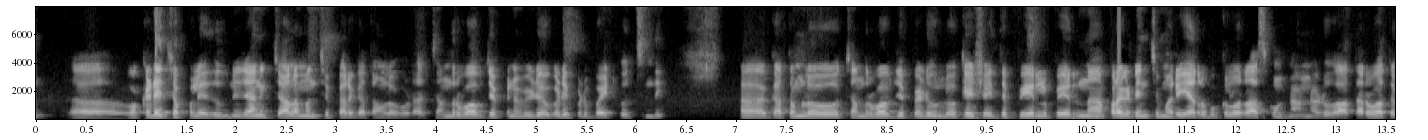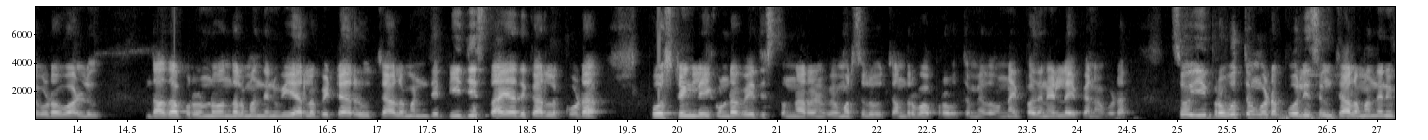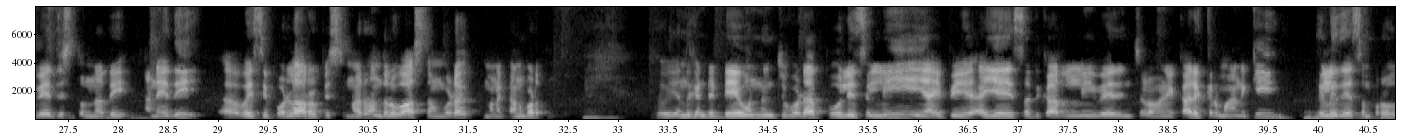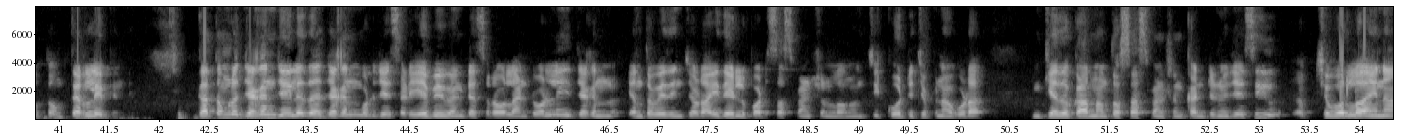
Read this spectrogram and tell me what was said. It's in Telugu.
ఒక్కడే చెప్పలేదు. నిజానికి చాలామంది చెప్పారు గతంలో కూడా. చంద్రబాబు చెప్పిన వీడియో కూడా ఇప్పుడు బయటకు వచ్చింది. గతంలో చంద్రబాబు చెప్పాడు లోకేష్ అయితే పేర్లు పేరున ప్రకటించి మరి ఎర్ర బుక్కలో రాసుకుంటున్నా అన్నాడు. ఆ తర్వాత కూడా వాళ్ళు దాదాపు రెండు వందల మందిని వీఆర్లో పెట్టారు. చాలామంది డీజీ స్థాయి అధికారులకు కూడా పోస్టింగ్ లేకుండా వేధిస్తున్నారని విమర్శలు చంద్రబాబు ప్రభుత్వం మీద ఉన్నాయి. పదినేళ్ళు అయిపోయినా కూడా. సో ఈ ప్రభుత్వం కూడా పోలీసులను చాలామందిని వేధిస్తున్నది అనేది వైసీపీ వాళ్ళు ఆరోపిస్తున్నారు. అందులో వాస్తవం కూడా మనకు కనబడుతుంది. ఎందుకంటే డే వన్ నుంచి కూడా పోలీసుల్ని ఐపీ ఐఏఎస్ అధికారుల్ని వేధించడం అనే కార్యక్రమానికి తెలుగుదేశం ప్రభుత్వం తెరలేపింది. గతంలో జగన్ చేయలేదా? జగన్ కూడా చేశాడు. ఏబి వెంకటేశ్వరరావు లాంటి వాళ్ళని జగన్ ఎంత వేధించాడో ఐదేళ్ళ పాటు సస్పెన్షన్లో నుంచి కోర్టు చెప్పినా కూడా ఇంకేదో కారణంతో సస్పెన్షన్ కంటిన్యూ చేసి చివరిలో ఆయన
